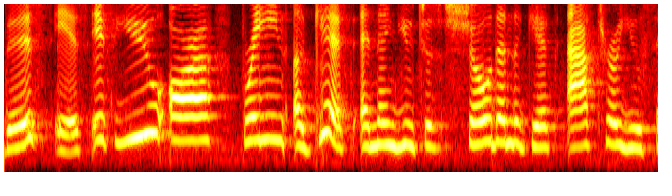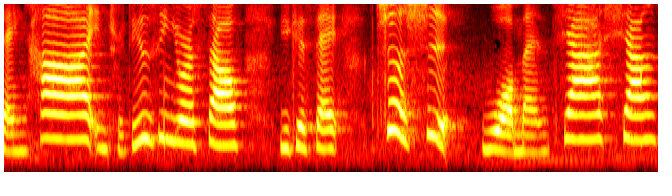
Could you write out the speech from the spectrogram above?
this is if you are bringing a gift and then you just show them the gift after you saying hi, introducing yourself, you could say 这是我们家乡。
